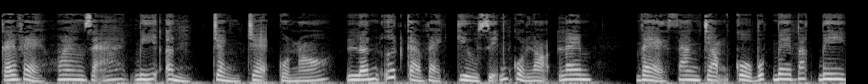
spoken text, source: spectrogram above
Cái vẻ hoang dã, bí ẩn, chảnh chẹ của nó lấn ướt cả vẻ kiều diễm của lọ lem, vẻ sang trọng của búp bê Barbie.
